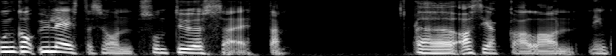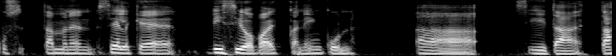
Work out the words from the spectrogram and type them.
Kuinka yleistä se on sun työssä, että ö, asiakkaalla on niin kuin tämmöinen selkeä visio vaikka niin kuin, ö, siitä, että,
